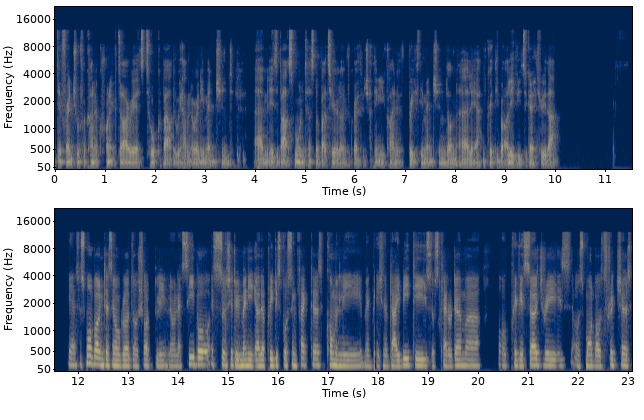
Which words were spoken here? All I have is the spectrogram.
differential for kind of chronic diarrhea to talk about that we haven't already mentioned um, is about small intestinal bacterial overgrowth, which I think you kind of briefly mentioned on earlier, Kriti, but I'll leave you to go through that. Yeah, so small bowel intestinal growth, or shortly known as SIBO, is associated with many other predisposing factors, commonly when patients have diabetes or scleroderma or previous surgeries or small bowel strictures.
